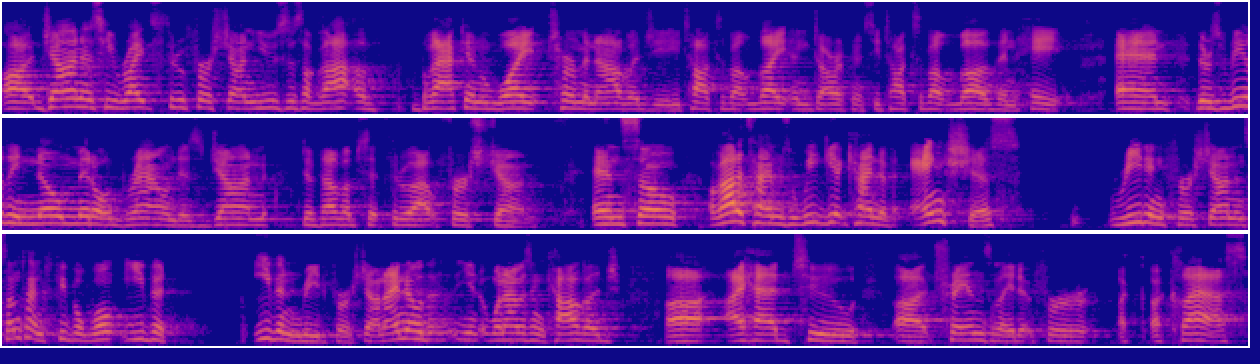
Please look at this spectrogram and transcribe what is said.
uh, John, as he writes through First John, uses a lot of black and white terminology. He talks about light and darkness. He talks about love and hate. And there's really no middle ground as John develops it throughout First John. And so a lot of times we get kind of anxious reading First John, and sometimes people won't even, even read First John. I know that you know, when I was in college, uh, I had to uh, translate it for a, a class,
